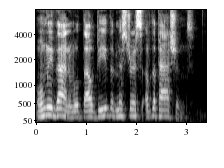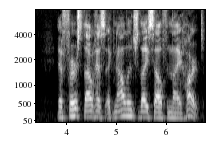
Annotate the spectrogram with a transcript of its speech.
Only then wilt thou be the mistress of the passions. If first thou hast acknowledged thyself in thy heart,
